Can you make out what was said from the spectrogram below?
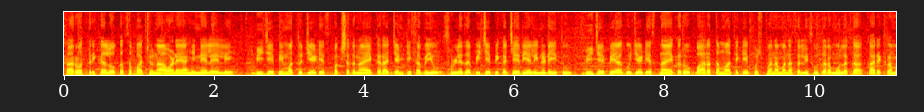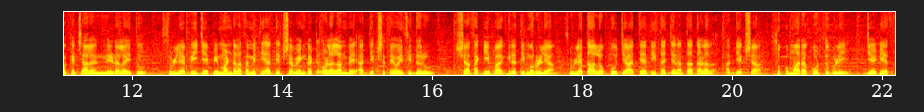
ಸಾರ್ವತ್ರಿಕ ಲೋಕಸಭಾ ಚುನಾವಣೆಯ ಹಿನ್ನೆಲೆಯಲ್ಲಿ ಬಿಜೆಪಿ ಮತ್ತು ಜೆಡಿಎಸ್ ಪಕ್ಷದ ನಾಯಕರ ಜಂಟಿ ಸಭೆಯು ಸುಳ್ಯದ ಬಿಜೆಪಿ ಕಚೇರಿಯಲ್ಲಿ ನಡೆಯಿತು. ಬಿಜೆಪಿ ಹಾಗೂ ಜೆಡಿಎಸ್ ನಾಯಕರು ಭಾರತ ಮಾತೆಗೆ ಪುಷ್ಪ ನಮನ ಸಲ್ಲಿಸುವುದರ ಮೂಲಕ ಕಾರ್ಯಕ್ರಮಕ್ಕೆ ಚಾಲನೆ ನೀಡಲಾಯಿತು. ಸುಳ್ಯ ಬಿಜೆಪಿ ಮಂಡಲ ಸಮಿತಿ ಅಧ್ಯಕ್ಷ ವೆಂಕಟ್ ಒಳಲಂಬೆ ಅಧ್ಯಕ್ಷತೆ ವಹಿಸಿದ್ದರು. ಶಾಸಕಿ ಭಾಗೀರಥಿ ಮುರುಳ್ಯ, ಸುಳ್ಯ ತಾಲೂಕು ಜಾತ್ಯತೀತ ಜನತಾದಳದ ಅಧ್ಯಕ್ಷ ಸುಕುಮಾರ ಕೋರ್ತುಗುಳಿ, ಜೆಡಿಎಸ್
